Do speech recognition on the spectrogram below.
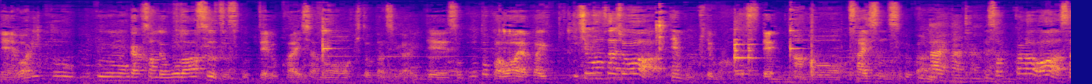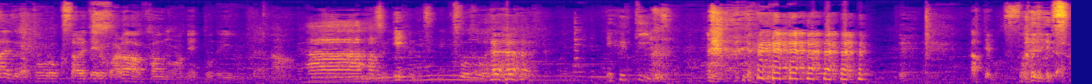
ね、割と僕もお客さんでオーダースーツ作ってる会社の人たちがいてそことかはやっぱり一番最初は店舗に来てもらうんですって。あの採寸するから、はいはいはいでそこからはサイズが登録されてるから買うのはネットでいいみたいな。あーあそう F ですね。そうそう FT ですね。合ってます。それです。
